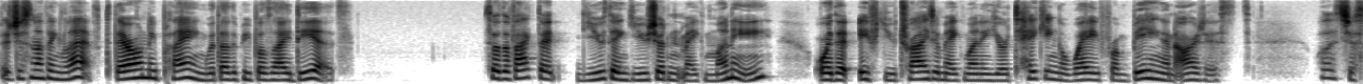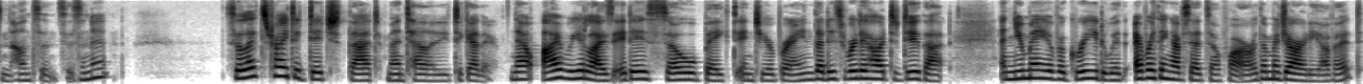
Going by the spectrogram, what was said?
There's just nothing left. They're only playing with other people's ideas. So the fact that you think you shouldn't make money, or that if you try to make money, you're taking away from being an artist, well, it's just nonsense, isn't it? So let's try to ditch that mentality together. Now, I realize it is so baked into your brain that it's really hard to do that. And you may have agreed with everything I've said so far, or the majority of it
